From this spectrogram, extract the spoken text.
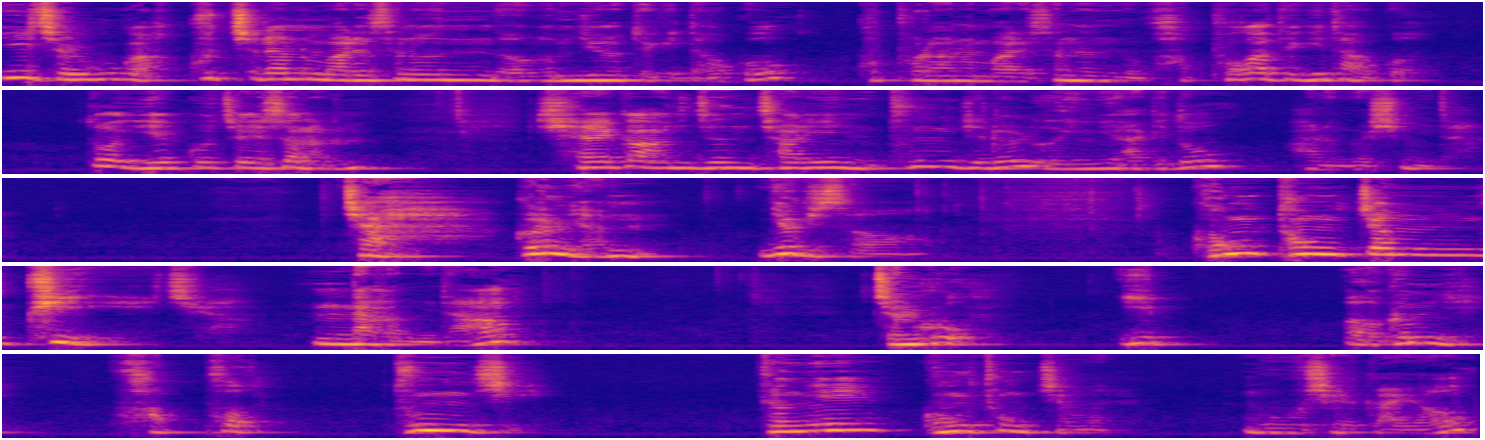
이 절구가 구치라는 말에서는 어금니가 되기도 하고 구포라는 말에서는 화포가 되기도 하고 또 옛구자에서는 새가 앉은 자리인 둥지를 의미하기도 하는 것입니다. 자, 그러면 여기서 공통점 퀴즈 나갑니다. 절구, 입, 어금니, 화포, 둥지 등의 공통점은 무엇일까요?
